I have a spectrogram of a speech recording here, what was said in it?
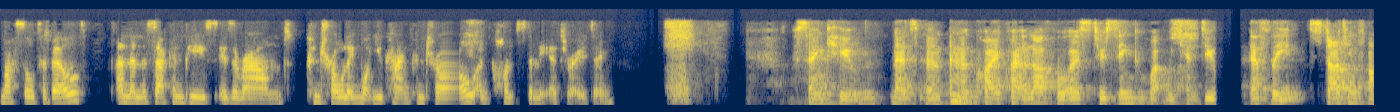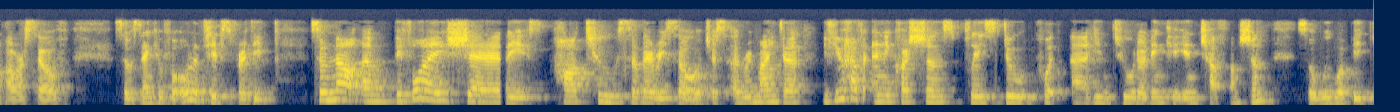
muscle to build and then the second piece is around controlling what you can control and constantly iterating Thank you. That's uh, quite quite a lot for us to think what we can do. Definitely starting from ourselves. So thank you for all the tips, Freddie. So now, um, before I share this part two survey result, just a reminder, if you have any questions, please do put uh, into the LinkedIn chat function. So we will be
